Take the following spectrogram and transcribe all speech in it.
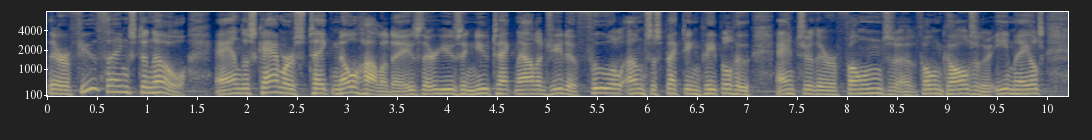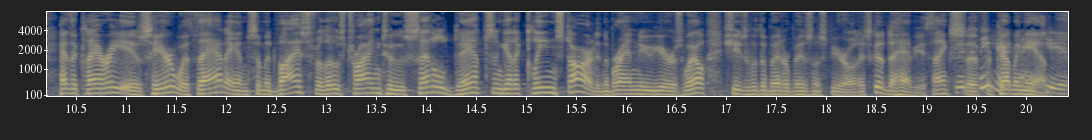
there are a few things to know. And the scammers take no holidays. They're using new technology to fool unsuspecting people who answer their phones, uh, phone calls, or their emails. Heather Clary is here with that and some advice for those trying to settle debts and get a clean start in the brand new year as well. She's with the Better Business Bureau, and it's good to have you. Thanks uh, for coming Thank in. You.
